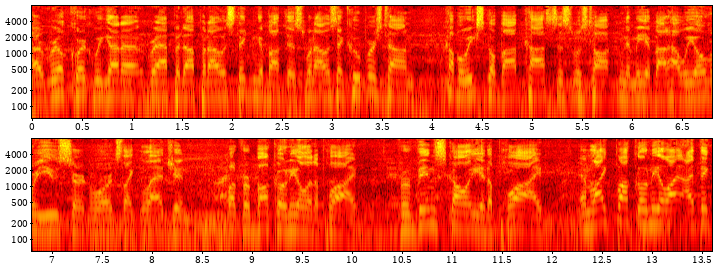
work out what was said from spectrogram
Uh, real quick, we got to wrap it up. And I was thinking about this when I was at Cooperstown a couple weeks ago. Bob Costas was talking to me about how we overuse certain words like legend, but for Buck O'Neil, it applied. For Vin Scully, it applied. And like Buck O'Neil, I, I, think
